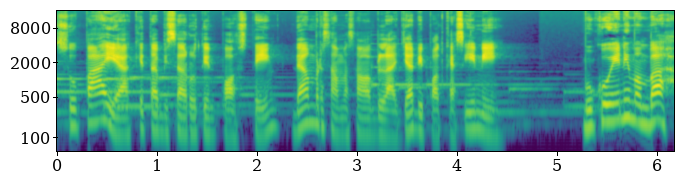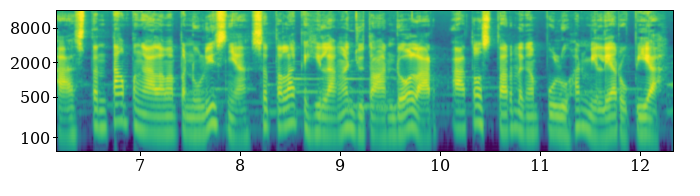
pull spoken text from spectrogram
supaya kita bisa rutin posting dan bersama-sama belajar di podcast ini. Buku ini membahas tentang pengalaman penulisnya setelah kehilangan jutaan dolar atau setara dengan puluhan miliar rupiah.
